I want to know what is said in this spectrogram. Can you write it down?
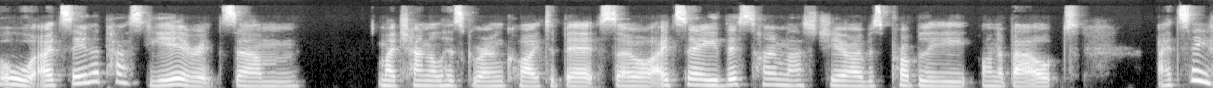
oh, I'd say in the past year, it's um, my channel has grown quite a bit. So I'd say this time last year, I was probably on about, I'd say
